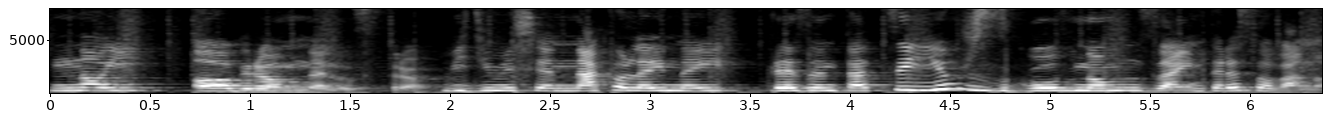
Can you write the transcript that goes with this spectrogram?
no i ogromne lustro. Widzimy się na kolejnej prezentacji już z główną zainteresowaną.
